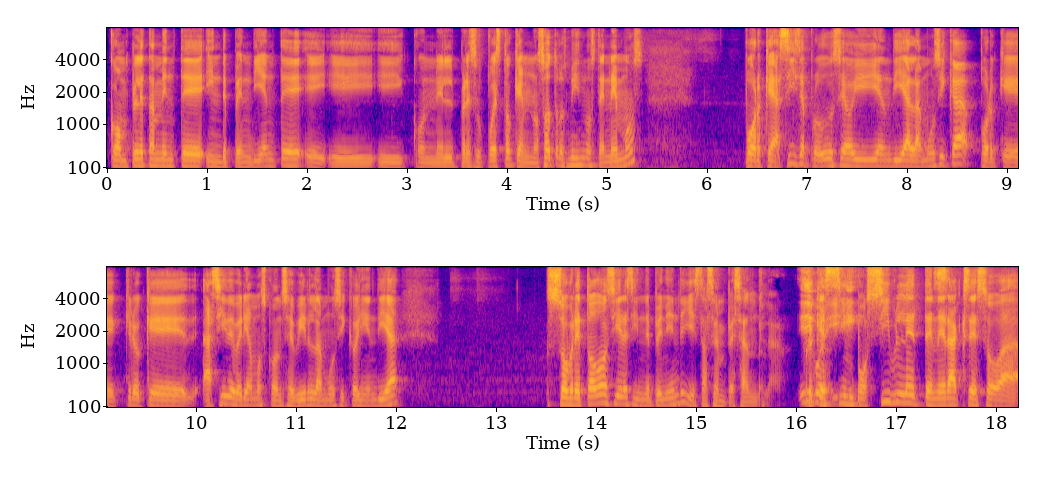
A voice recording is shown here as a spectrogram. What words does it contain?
completamente independiente y, y- y con el presupuesto que nosotros mismos tenemos porque así se produce hoy en día la música, porque creo que así deberíamos concebir la música hoy en día, sobre todo si eres independiente y estás empezando. Claro. Porque es imposible tener acceso a,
